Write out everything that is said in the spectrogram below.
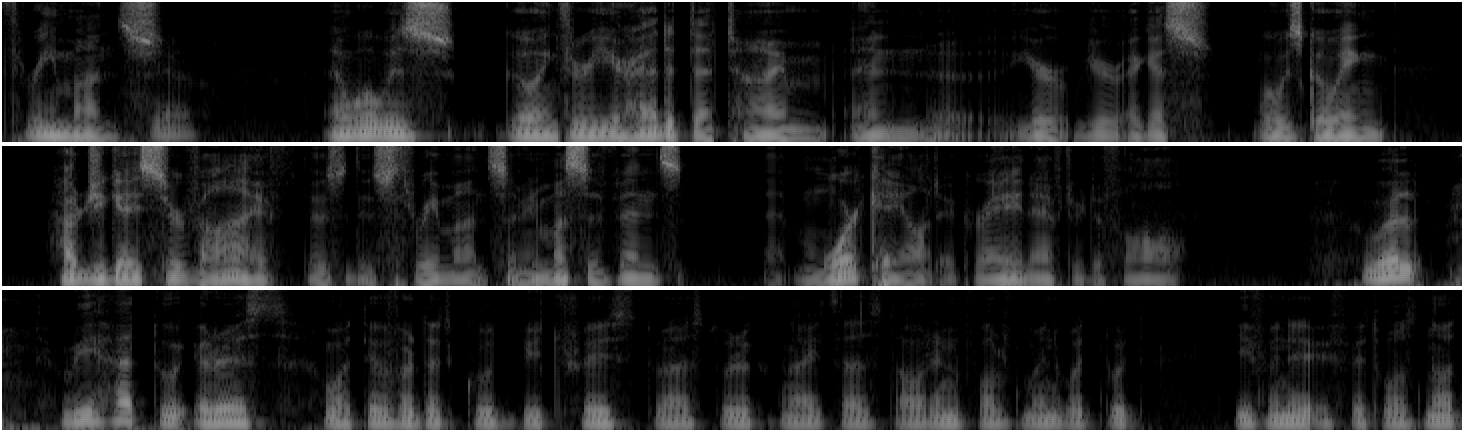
Three months. Yeah. And what was going through your head at that time, and uh, your your I guess what was going? How did you guys survive those those three months? I mean, it must have been more chaotic, right, after the fall. Well, we had to erase whatever that could be traced to us to recognize as our involvement with, with even if it was not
